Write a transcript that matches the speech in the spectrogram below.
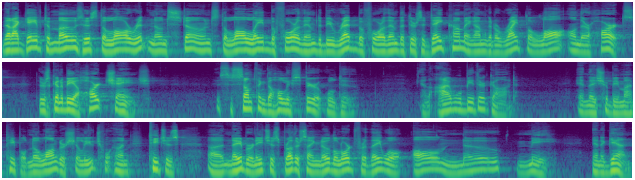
that I gave to Moses, the law written on stones, the law laid before them to be read before them, but there's a day coming I'm going to write the law on their hearts. There's going to be a heart change. This is something the Holy Spirit will do. And I will be their God, and they shall be my people. No longer shall each one teach his uh, neighbor and each his brother, saying, Know the Lord, for they will all know me. And again,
